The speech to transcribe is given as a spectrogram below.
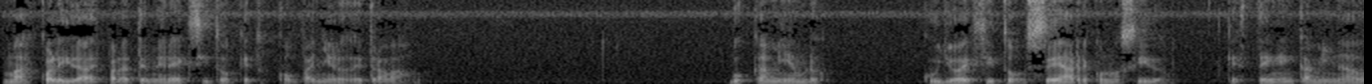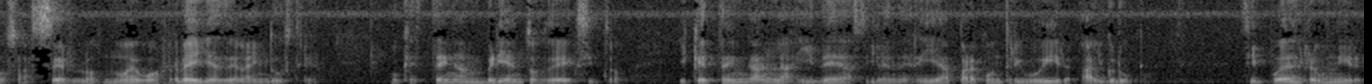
más cualidades para tener éxito que tus compañeros de trabajo. Busca miembros cuyo éxito sea reconocido, que estén encaminados a ser los nuevos reyes de la industria, o que estén hambrientos de éxito y que tengan las ideas y la energía para contribuir al grupo. Si puedes reunir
